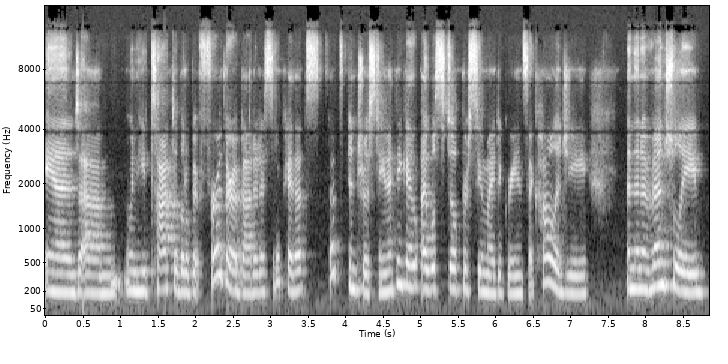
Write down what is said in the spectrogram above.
And um, when he talked a little bit further about it, I said, okay, that's that's interesting. I think I, I will still pursue my degree in psychology. And then eventually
